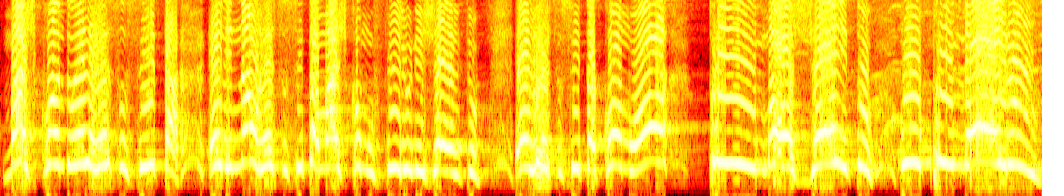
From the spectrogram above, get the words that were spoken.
Mas quando ele ressuscita, ele não ressuscita mais como filho unigênito, ele ressuscita como o primogênito, o primeiro.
